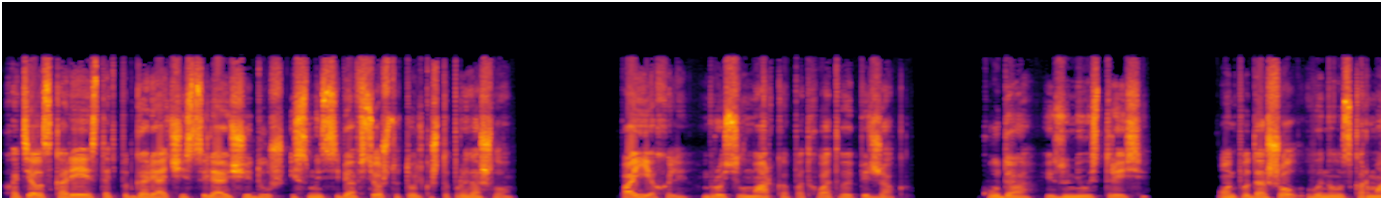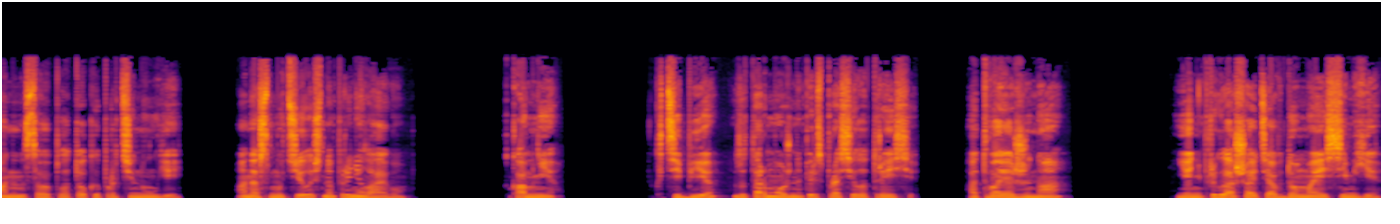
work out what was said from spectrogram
Хотела скорее стать под горячий, исцеляющий душ и смыть с себя все, что только что произошло. «Поехали», – бросил Марко, подхватывая пиджак. «Куда?» – изумилась Трейси. Он подошел, вынул из кармана носовой платок и протянул ей. Она смутилась, но приняла его. «Ко мне». «К тебе?» – заторможенно переспросила Трейси. «А твоя жена?» «Я не приглашаю тебя в дом моей семьи.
